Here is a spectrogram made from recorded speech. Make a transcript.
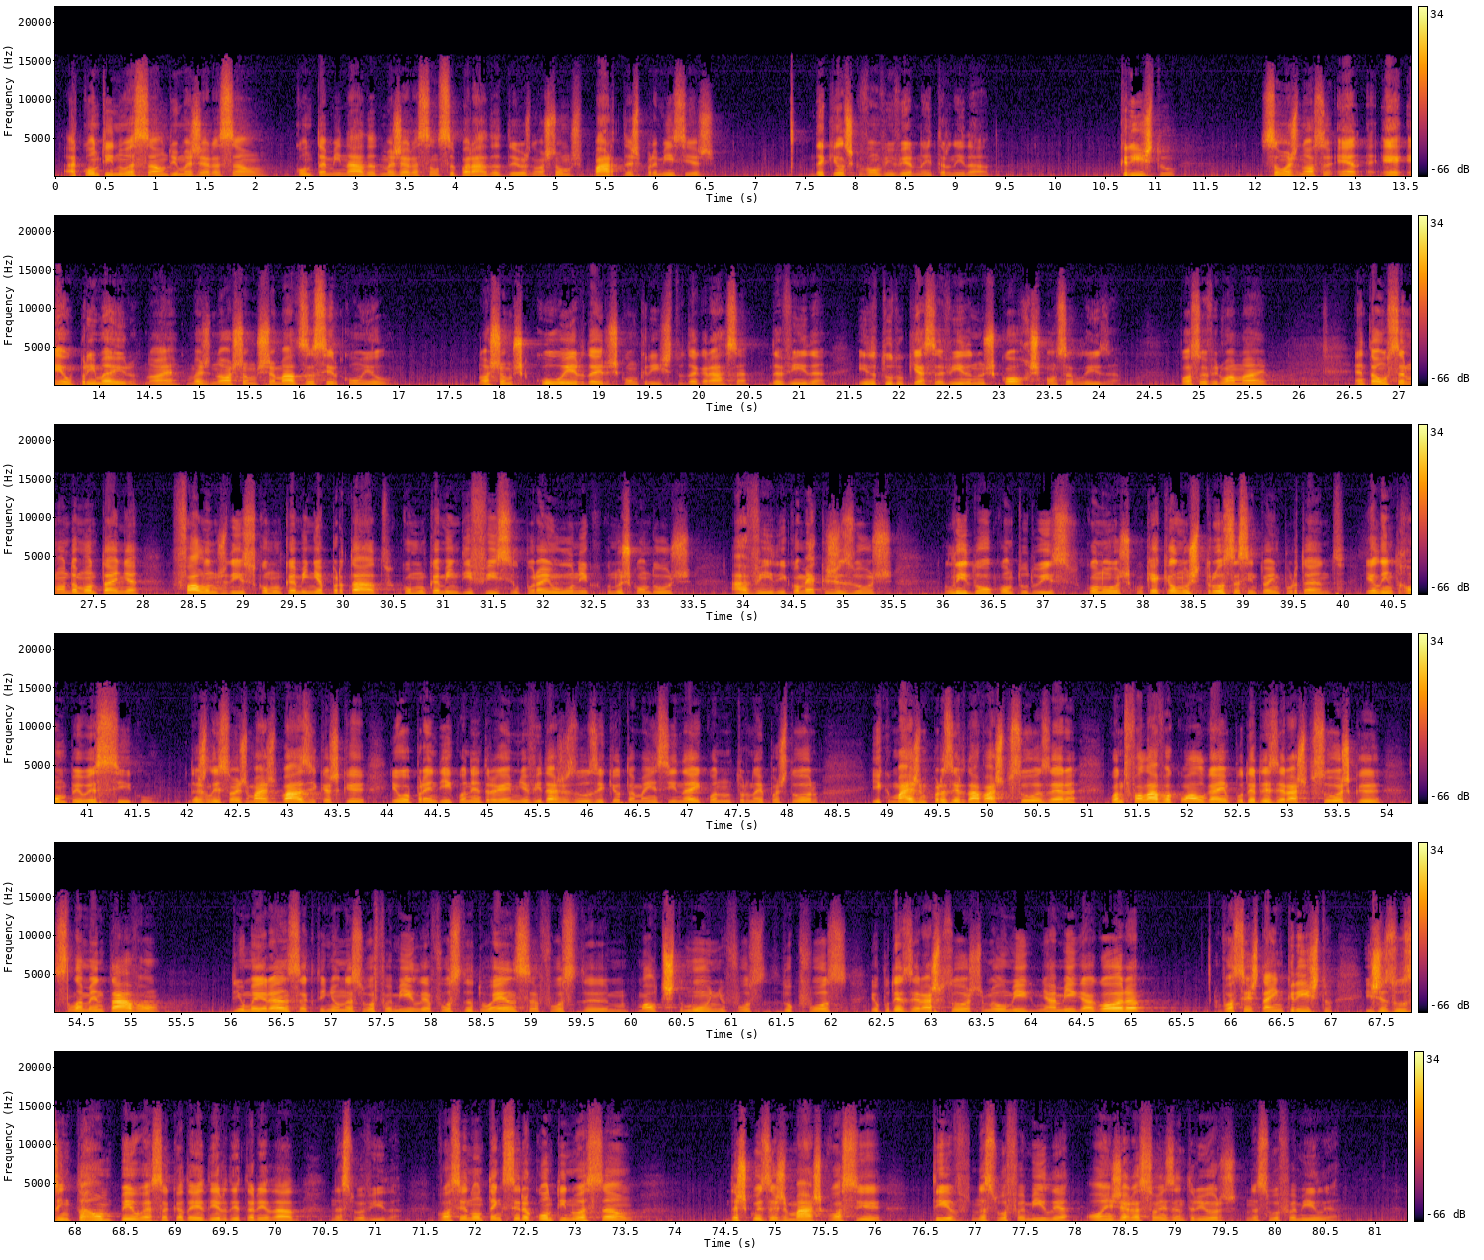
a continuação de uma geração contaminada, de uma geração separada de Deus. Nós somos parte das premissas daqueles que vão viver na eternidade. Cristo são as nossas é, é, é, o primeiro, não é? Mas nós somos chamados a ser com Ele. Nós somos co-herdeiros com Cristo da graça da vida e de tudo o que essa vida nos corresponsabiliza. Posso ouvir uma mãe? Então, o Sermão da Montanha fala-nos disso como um caminho apertado, como um caminho difícil, porém o único que nos conduz à vida. E como é que Jesus lidou com tudo isso conosco? O que é que Ele nos trouxe assim tão importante? Ele interrompeu esse ciclo das lições mais básicas que eu aprendi quando entreguei a minha vida a Jesus e que eu também ensinei quando me tornei pastor e que mais me prazer dava às pessoas era quando falava com alguém poder dizer às pessoas que se lamentavam de uma herança que tinham na sua família, fosse de doença, fosse de mau testemunho, fosse do que fosse, eu poder dizer às pessoas, meu amigo, minha amiga, agora você está em Cristo e Jesus interrompeu essa cadeia de hereditariedade na sua vida. Você não tem que ser a continuação das coisas más que você teve na sua família ou em gerações anteriores na sua família.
